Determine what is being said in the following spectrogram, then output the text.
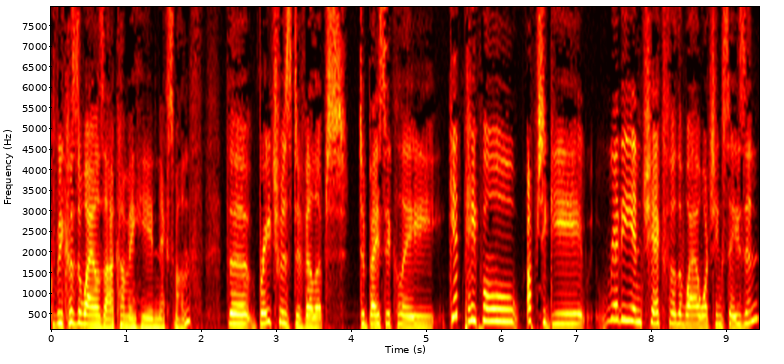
because the whales are coming here next month, the breach was developed to basically get people up to gear, ready and check for the whale watching season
